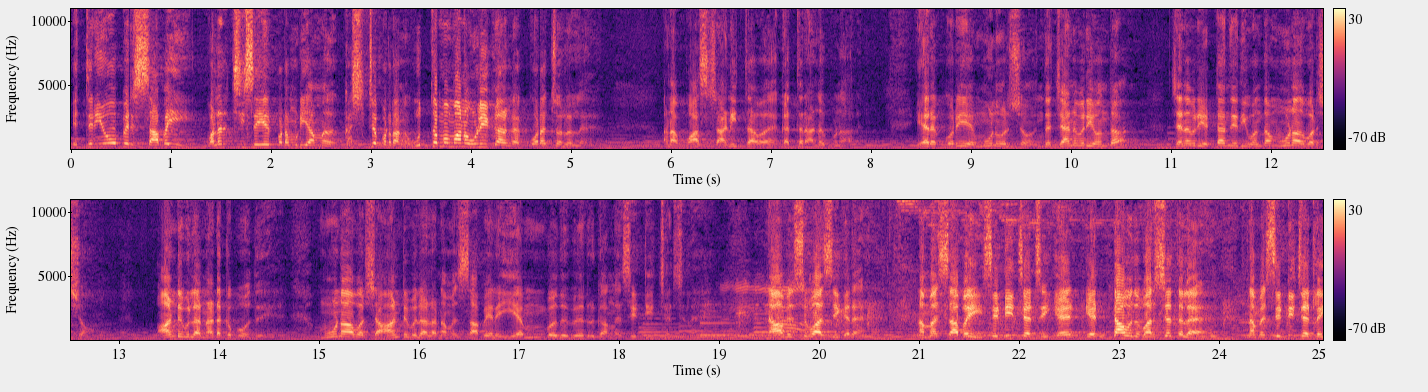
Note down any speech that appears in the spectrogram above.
எத்தனையோ பேர் சபை வளர்ச்சி செய்யப்பட முடியாம கஷ்டப்படுறாங்க. உத்தமமான ஊழியக்காரங்க குறை சொல்லல. ஆனா பாஸ்டர் அனிதாவை கத்தர் அனுப்புனார். ஏறக்குறைய மூணு வருஷம். இந்த ஜனவரி வந்தா ஜனவரி எட்டாம் தேதி வந்தா மூணாவது வருஷம். ஆண்டு விழா நடக்க போகுது. மூணாவது வருஷம் ஆண்டு விழால நம்ம சபையில எண்பது பேர் இருக்காங்க சிட்டி சர்ச்சில். நான் விசுவாசிக்கிறேன். நம்ம சபை சிட்டி சர்ச் எட்டாவது வருஷத்துல நம்ம சிட்டி சர்ச்ல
